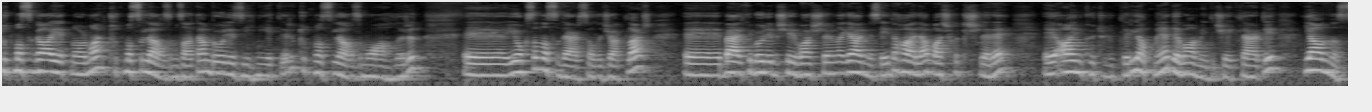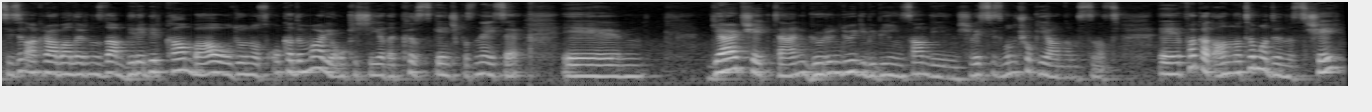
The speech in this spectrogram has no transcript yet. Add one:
Tutması gayet normal. Tutması lazım zaten. Böyle zihniyetleri tutması lazım o ahların. Ee, yoksa nasıl ders alacaklar? Ee, belki böyle bir şey başlarına gelmeseydi hala başka kişilere e, aynı kötülükleri yapmaya devam edeceklerdi. Yalnız sizin akrabalarınızdan birebir kan bağı olduğunuz o kadın var ya o kişi ya da kız, genç kız neyse... E, gerçekten göründüğü gibi bir insan değilmiş ve siz bunu çok iyi anlamışsınız. E, fakat anlatamadığınız şey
